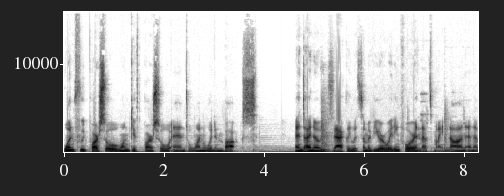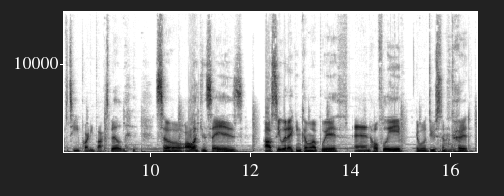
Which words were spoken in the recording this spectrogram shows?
one food parcel, one gift parcel, and one wooden box. And I know exactly what some of you are waiting for, and that's my non-NFT party box build. so all I can say is I'll see what I can come up with, and hopefully it will do some good.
